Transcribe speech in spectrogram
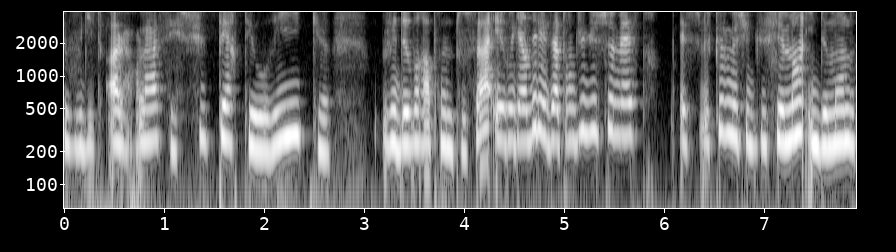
et vous dites alors là c'est super théorique, je vais devoir apprendre tout ça et regardez les attendus du semestre. Est-ce que monsieur Duchemin il demande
